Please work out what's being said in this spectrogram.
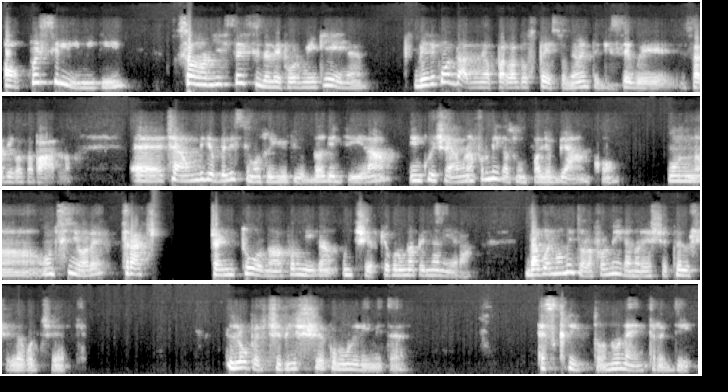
Oh, questi limiti sono gli stessi delle formichine. Vi ricordate, ne ho parlato spesso, ovviamente chi segue sa di cosa parlo. Eh, c'è un video bellissimo su YouTube che gira in cui c'è una formica su un foglio bianco. Un, uh, un signore traccia intorno alla formica un cerchio con una penna nera da quel momento la formica non riesce più ad uscire da quel cerchio. Lo percepisce come un limite. È scritto, non è in 3D.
